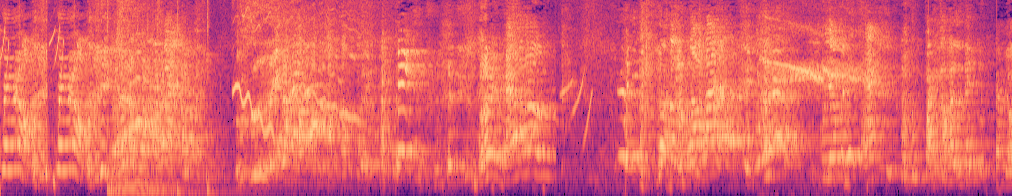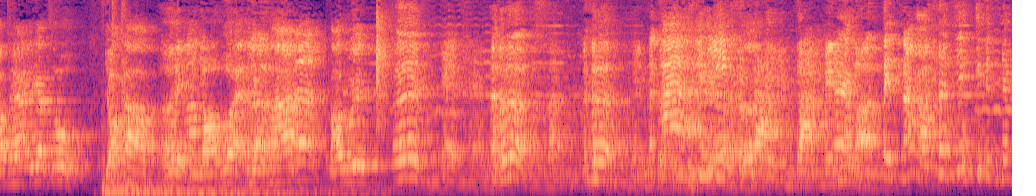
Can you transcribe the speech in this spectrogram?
ไม่ไม่ออกไม่ไม่ออก เฮ้ยแพ้แล้ว กูยังไม่ได้แท็กไปก่อนเลย ยอม แพ้เรียกสู้ยอมเปล่าเฮ้ยไม่ยอมเว้ยยอมมาเปล่าลุยเอ้ยแก้แค้นเออเหม็นนักอะอันนี้ด่าด่าเหม็นนักเหรอติดนักเหรอยิ่งกินนัก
